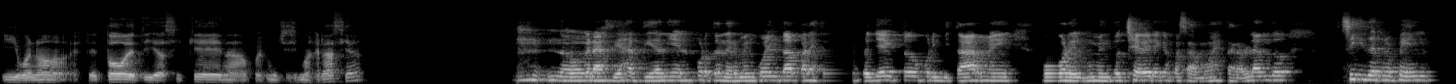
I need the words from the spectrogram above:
y bueno, este, todo de ti. Así que nada, pues muchísimas gracias. No, gracias a ti, Daniel, por tenerme en cuenta para este proyecto, por invitarme, por el momento chévere que pasamos a estar hablando. Si de repente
